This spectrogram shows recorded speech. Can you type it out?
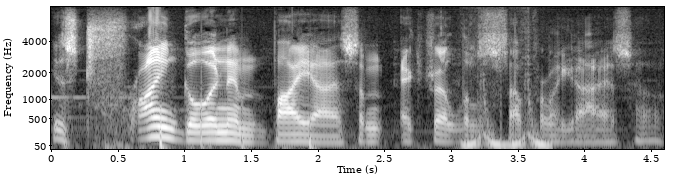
is try and go in and buy uh, some extra little stuff for my guys. So.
